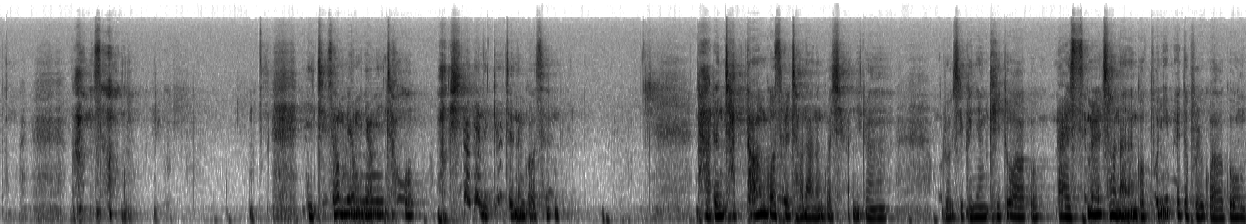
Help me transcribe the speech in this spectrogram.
너무 감사하고. 그리고 이 지성 명령이 저 확실하게 느껴지는 것은 다른 잡다한 것을 전하는 것이 아니라 오로지 그냥 기도하고 말씀을 전하는 것 뿐임에도 불구하고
